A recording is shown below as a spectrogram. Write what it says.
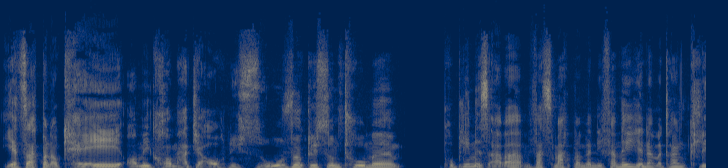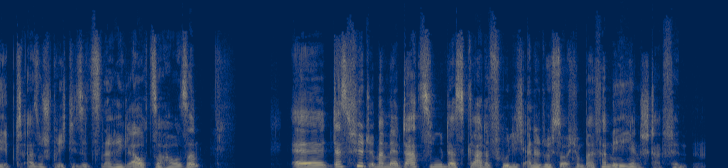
Jetzt sagt man, okay, Omikron hat ja auch nicht so wirklich Symptome. Problem ist aber, was macht man, wenn die Familie damit dran klebt? Also sprich, die sitzen in der Regel auch zu Hause. Äh, das führt immer mehr dazu, dass gerade fröhlich eine Durchseuchung bei Familien stattfinden.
